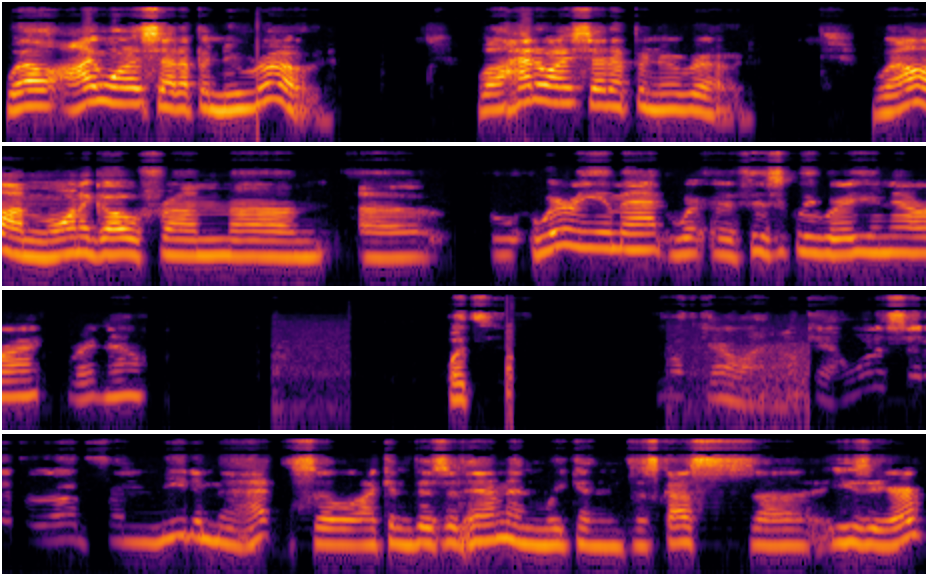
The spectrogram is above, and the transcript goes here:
Well, I want to set up a new road. Well, how do I set up a new road? Well, I want to go from um, uh, where are you, Matt? Where, uh, physically, where are you now? Right, right now. What's North Carolina? Okay, I want to set up a road from me to Matt so I can visit him and we can discuss uh, easier.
